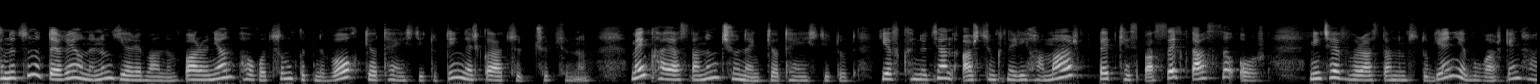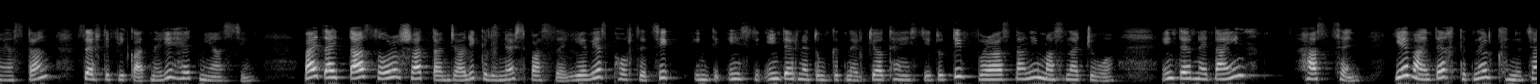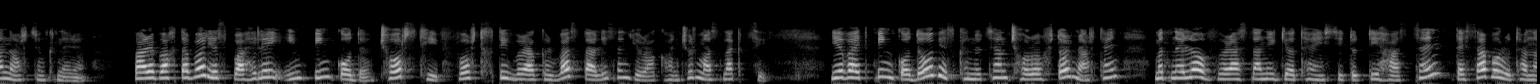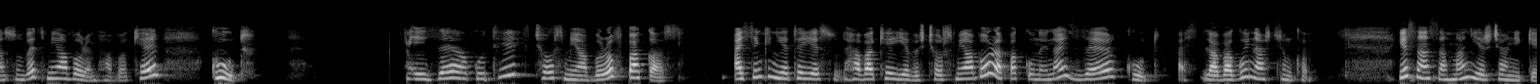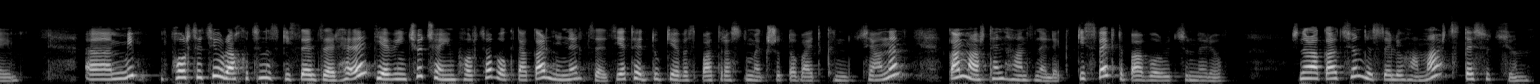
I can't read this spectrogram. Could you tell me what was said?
Քննությունը տեղի ունենում Երևանում, Պարոնյան փողոցում գտնվող Գյոթե ինստիտուտի ներկայացուցչությունում։ Մենք Հայաստանում չունենք Գյոթե ինստիտուտ, և քննության արդյունքների համար պետք է սպասել 10 օր, մինչև Վրաստանում ստուգեն և ուղարկեն Հայաստան՝ սերտիֆիկատների հետ միասին։ Բայց այդ 10 օրը շատ տանջալի կլիներ սպասել, եւ ես փորձեցի ինտերնետում գտնել Գյոթե ինստիտուտի Վրաստանի մասնաճյուղը, ինտերնետային հասցեն եւ այնտեղ գտնել քննության արդյունքները։ Բարեբախտաբար ես պահել էի իմ PIN կոդը՝ 4 թիվ, որ թղթի վրա գրված տալիս են յուրաքանչյուր մասնակցի։ Եվ այդ PIN կոդով ես քննության 4-րդ օրն արդեն մտնելով Վրաստանի Գյոթե ինստիտուտի հասցեն, տեսա, որ 86 միավոր եմ հավաքել, good։ Զեը գութից 4 միավորով պակաս։ Այսինքն, եթե ես հավաքեի եւս 4 միավոր, ապա կունենայի zero good, այս լավագույն արդյունքը։ Ես անսահման երջանիկ էի։ Մի փորձեցի ուրախությունս կիսել ձեր հետ եւ ինչու՞ չէ իմ փորձով օգտակար լինել ձեզ։ Եթե դուք եւս պատրաստում եք շուտով այդ քննությանը կամ արդեն հանձնել եք, կիսվեք տպավորություններով։ Շնորհակալություն լսելու համար, ցտեսություն։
